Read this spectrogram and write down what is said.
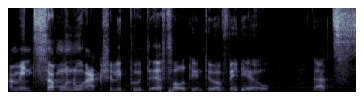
I mean, someone who actually put effort into a video. That's.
